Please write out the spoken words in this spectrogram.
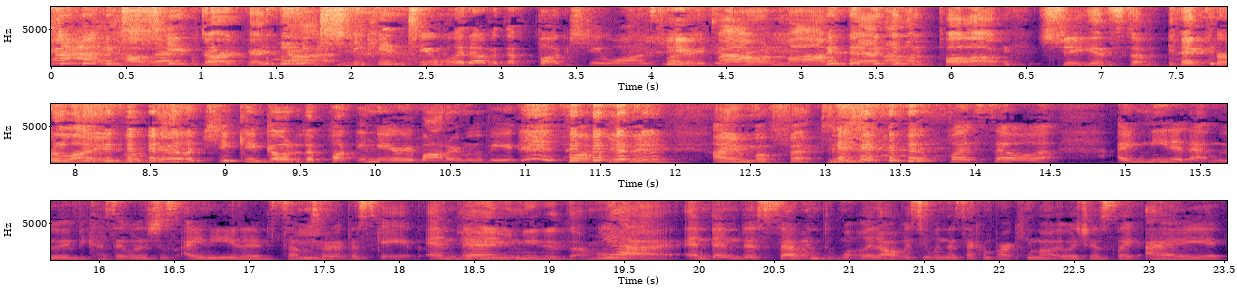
God, how that dark it like, got. she can do whatever the fuck she wants. You found mom dead on a pullout. She gets to pick her life, okay? She can go to the fucking Harry Potter movie. Fucking A. I'm affected. but so uh, I needed that movie because it was just I needed some You- sort of escape. And Yeah, then you needed that moment. Yeah, and then the seventh one, and obviously when the second part came out, it was just like I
